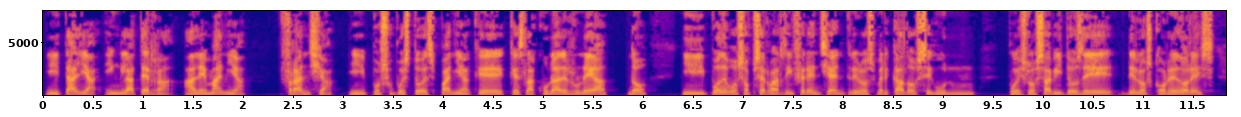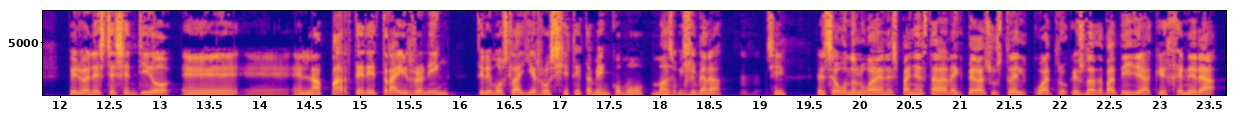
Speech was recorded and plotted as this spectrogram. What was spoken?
Italia, Inglaterra, Alemania, Francia y por supuesto España, que, que es la cuna de Runea, ¿no? Y podemos observar diferencia entre los mercados según pues los hábitos de, de los corredores. Pero en este sentido, eh, eh, en la parte de trail running, tenemos la Hierro 7 también como más visitada. Sí. En segundo lugar en España está la Nike Pegasus Trail 4, que es una zapatilla que genera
